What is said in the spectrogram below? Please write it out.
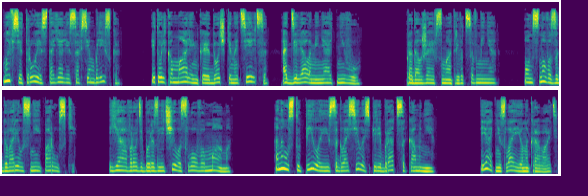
Мы все трое стояли совсем близко, и только маленькое дочкино тельце отделяло меня от него. Продолжая всматриваться в меня, он снова заговорил с ней по-русски. Я вроде бы различила слово «мама». Она уступила и согласилась перебраться ко мне. Я отнесла ее на кровать,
